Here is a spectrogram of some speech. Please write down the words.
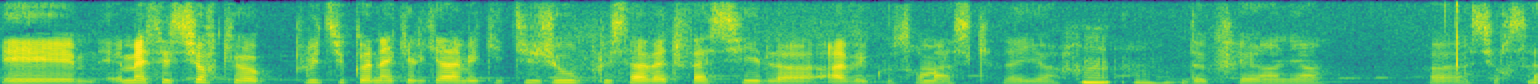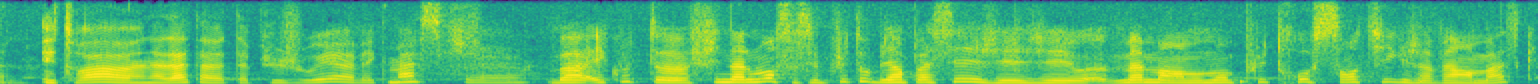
Et, et- mais c'est sûr que plus tu connais quelqu'un avec qui tu joues, plus ça va être facile, euh, avec ou sans masque d'ailleurs, Mm. de créer un lien euh, sur scène. Et toi, Nada, t'as as pu jouer avec masque Bah écoute, euh, finalement ça s'est plutôt bien passé. J'ai j'ai, même à un moment plus trop senti que j'avais un masque.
